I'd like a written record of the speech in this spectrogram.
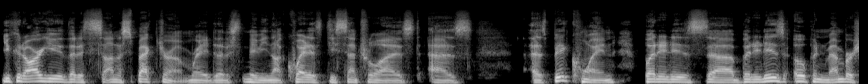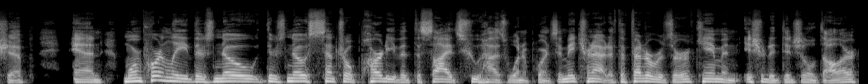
you could argue that it's on a spectrum, right? That it's maybe not quite as decentralized as as Bitcoin, but it is uh, but it is open membership, and more importantly, there's no there's no central party that decides who has what importance. It may turn out if the Federal Reserve came and issued a digital dollar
